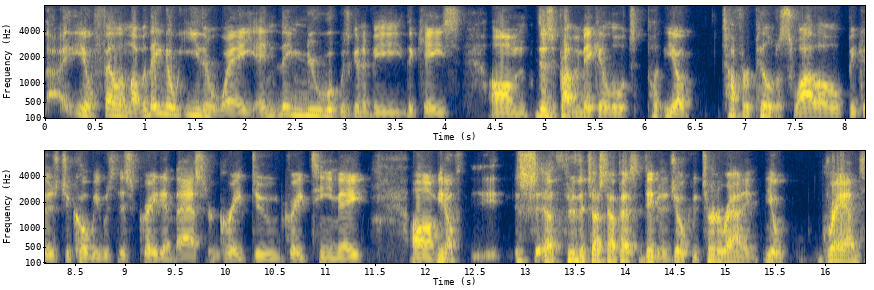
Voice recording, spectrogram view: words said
uh, you know, fell in love but They know either way, and they knew what was going to be the case. Um, does it probably make it a little, you know, tougher pill to swallow because Jacoby was this great ambassador, great dude, great teammate. Um, you know, uh, through the touchdown pass to David Njoku, turned around and you know grabbed,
